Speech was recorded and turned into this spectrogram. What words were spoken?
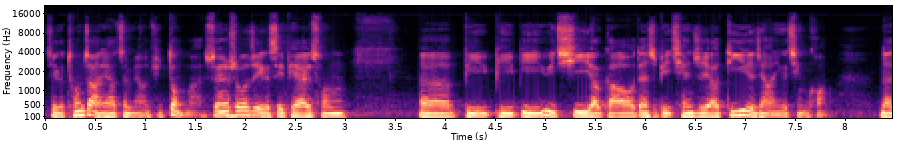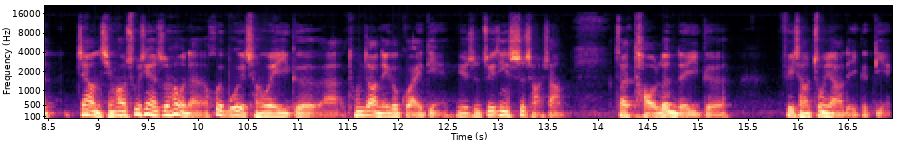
这个通胀要怎么样去动嘛。虽然说这个 CPI 从呃比比比预期要高，但是比前值要低的这样一个情况。那这样的情况出现之后呢，会不会成为一个啊通胀的一个拐点，也是最近市场上在讨论的一个非常重要的一个点。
